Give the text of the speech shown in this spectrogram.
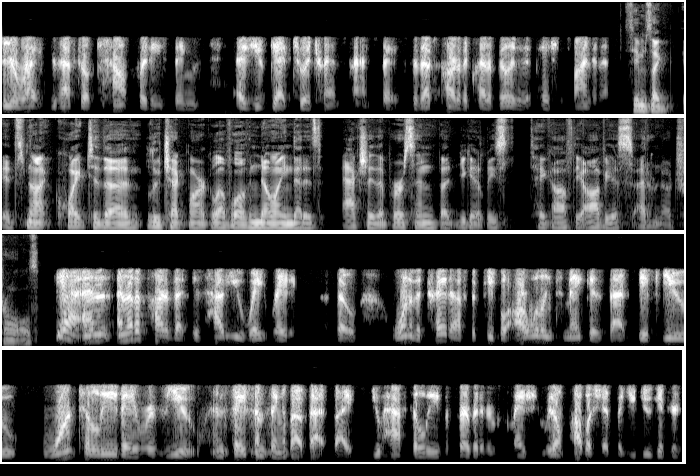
So you're right. You have to account for these things as you get to a transparent space because that's part of the credibility that patients find in it. Seems like it's not quite to the blue check mark level of knowing that it's actually the person, but you can at least take off the obvious, I don't know, trolls. Yeah, and another part of that is how do you weight ratings? So one of the trade-offs that people are willing to make is that if you want to leave a review and say something about that site, you have to leave a fair bit of information. We don't publish it, but you do give your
